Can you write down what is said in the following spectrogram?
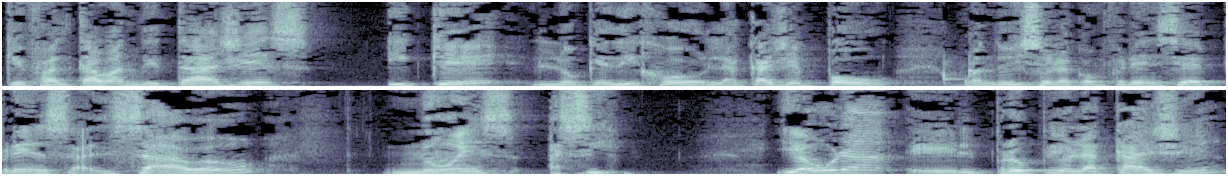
que faltaban detalles y que lo que dijo la calle Pou cuando hizo la conferencia de prensa el sábado, no es así. Y ahora el propio Lacalle,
